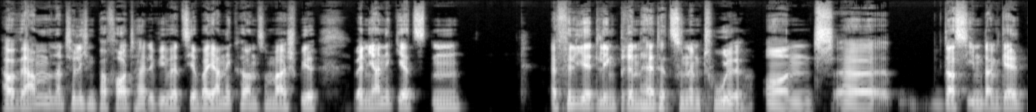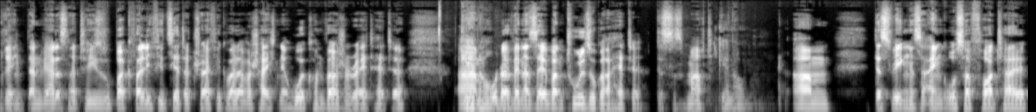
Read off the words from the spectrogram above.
Aber wir haben natürlich ein paar Vorteile, wie wir jetzt hier bei Yannick hören zum Beispiel. Wenn Yannick jetzt einen Affiliate-Link drin hätte zu einem Tool und äh, das ihm dann Geld bringt, dann wäre das natürlich super qualifizierter Traffic, weil er wahrscheinlich eine hohe Conversion Rate hätte. Ähm, Genau. oder wenn er selber ein Tool sogar hätte, das es macht. Genau. Ähm, deswegen ist ein großer Vorteil,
